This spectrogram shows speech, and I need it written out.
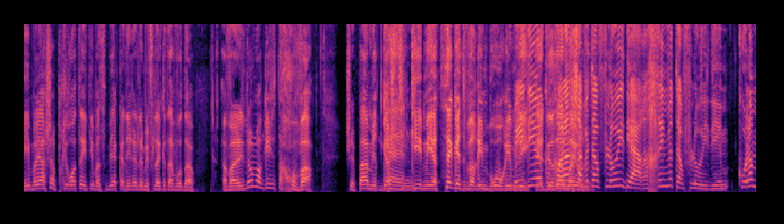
אם היה שהבחירות הייתי מצביע כנראה למפלגת העבודה, אבל אני לא מרגיש את החובה. שפעם הרגשתי כן. כי היא מייצגת דברים ברורים לי. כי בדיוק, הכל עכשיו יותר פלואידי, הערכים יותר פלואידים. כולם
